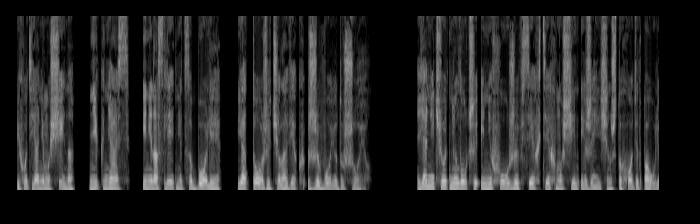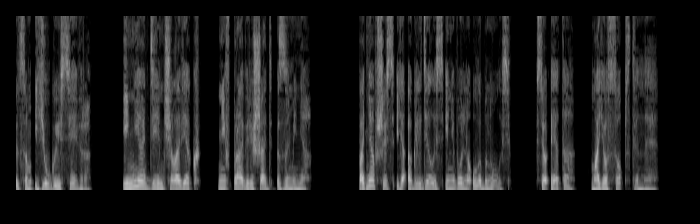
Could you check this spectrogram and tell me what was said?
И хоть я не мужчина, не князь и не наследница более, я тоже человек с живою душою. Я ничуть не лучше и не хуже всех тех мужчин и женщин, что ходят по улицам юга и севера. И ни один человек не вправе решать за меня. Поднявшись, я огляделась и невольно улыбнулась. Все это мое собственное.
